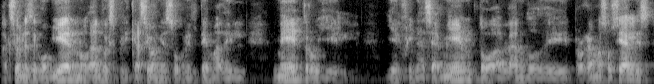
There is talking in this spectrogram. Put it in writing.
acciones de gobierno, dando explicaciones sobre el tema del metro y el, y el financiamiento, hablando de programas sociales.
